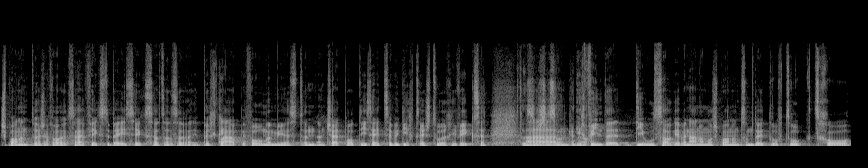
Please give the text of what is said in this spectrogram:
Spannend, du hast ja vorher gesagt, fix the basics. Also, ich glaube, bevor man einen, einen Chatbot einsetzen würde ich zuerst die Suche fixen. Das ist ähm, so, genau. Ich finde die Aussage eben auch nochmal spannend, um dort darauf zurückzukommen.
